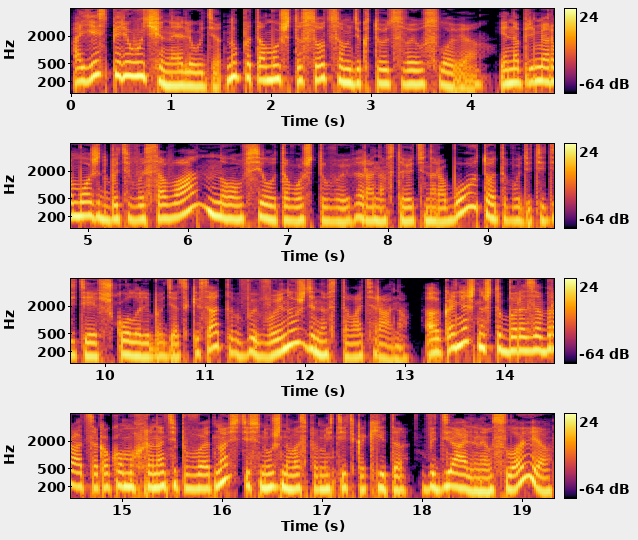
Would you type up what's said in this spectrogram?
А есть переученные люди, ну, потому что социум диктует свои условия. И, например, может быть, вы сова, но в силу того, что вы рано встаете на работу, отводите детей в школу либо в детский сад, вы вынуждены вставать рано. А, конечно, чтобы разобраться, к какому хронотипу вы относитесь, нужно вас поместить какие-то в идеальные условия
